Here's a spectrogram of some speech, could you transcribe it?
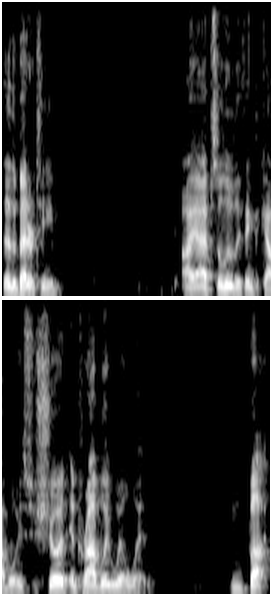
They're the better team. I absolutely think the Cowboys should and probably will win. But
